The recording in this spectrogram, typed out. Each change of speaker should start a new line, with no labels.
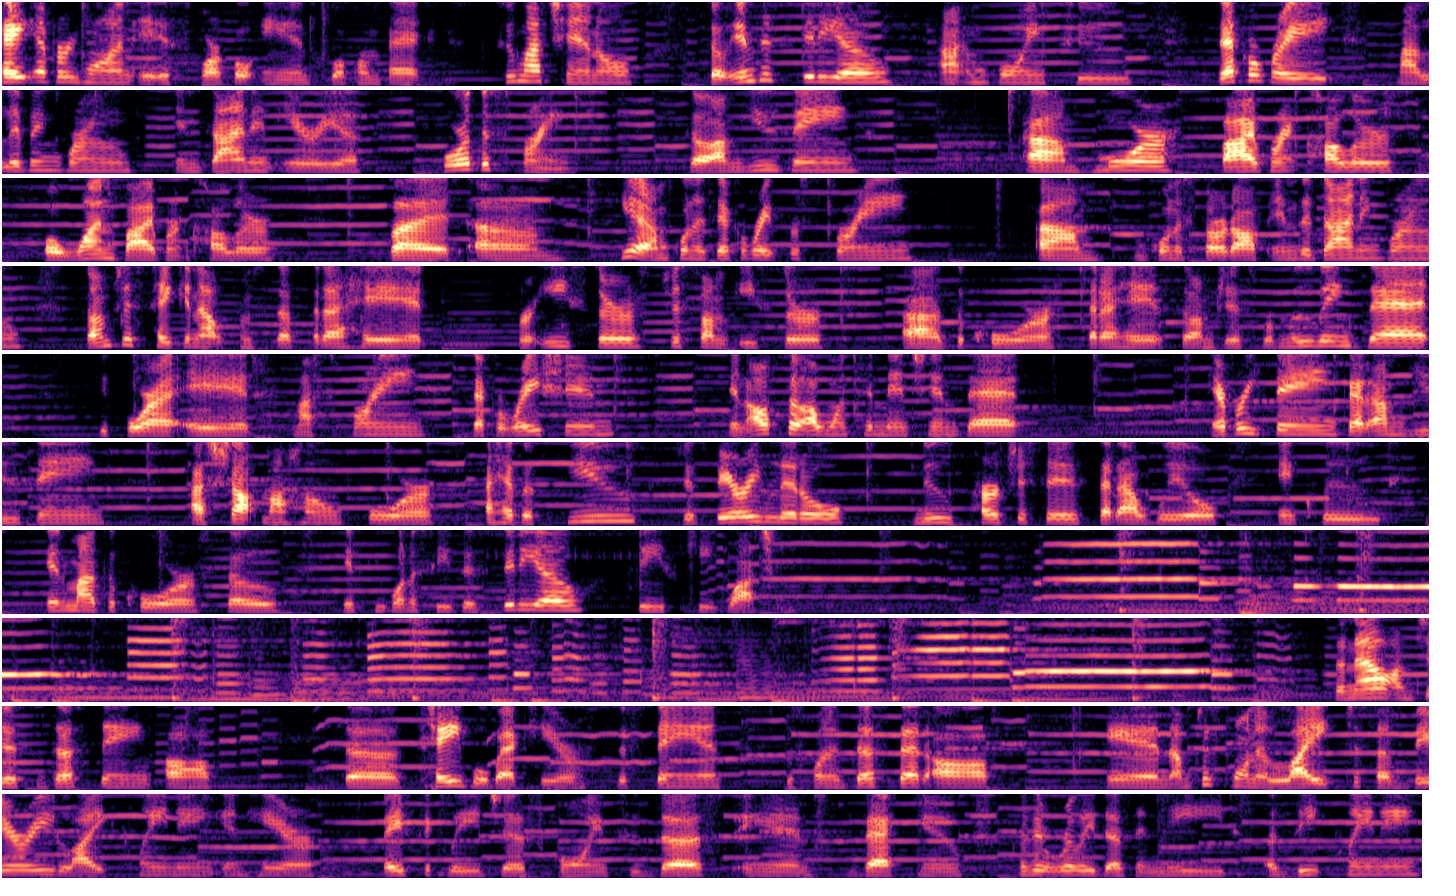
Hey everyone, it is Sparkle and welcome back to my channel. So in this video, I am going to decorate my living room and dining area for the spring. So I'm using um, more vibrant colors or one vibrant color. But um, yeah, I'm going to decorate for spring. Um, I'm going to start off in the dining room so I'm just taking out some stuff that I had for Easter, just some Easter uh, decor that I had. So I'm just removing that before I add my spring decorations. And also I want to mention that everything that I'm using, I shop my home for. I have a few, just very little new purchases that I will include in my decor. So if you want to see this video, please keep watching. So now I'm just dusting off the table back here, the stand. Just going to dust that off and I'm just going to light, just a very light cleaning in here. Basically just going to dust and vacuum because it really doesn't need a deep cleaning.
